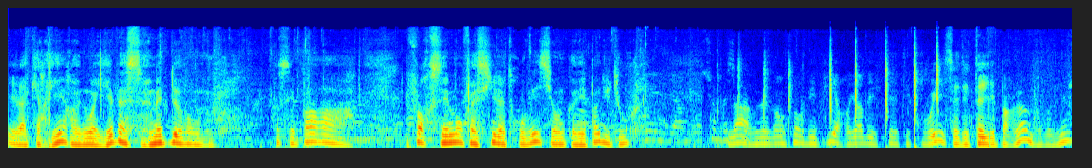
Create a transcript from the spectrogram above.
Et la carrière noyée va se mettre devant nous. C'est pas forcément facile à trouver si on ne connaît pas du tout. Là, vous avez encore des pierres, regardez, qui a été ça a été taillé par l'homme, vous voyez,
